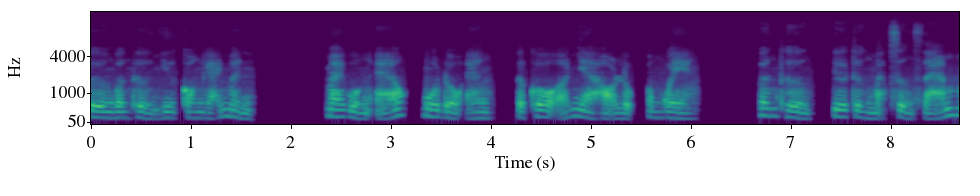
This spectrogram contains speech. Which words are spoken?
Thường vân thường như con gái mình. Mai quần áo, mua đồ ăn, sợ cô ở nhà họ lục không quen. Vân thường chưa từng mặc sườn xám.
